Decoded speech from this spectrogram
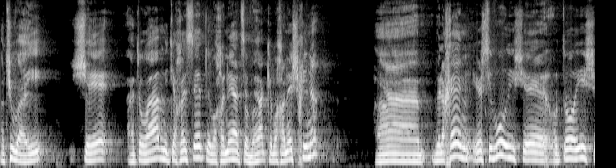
התשובה היא שהתורה מתייחסת למחנה הצבא כמחנה שכינה. ולכן יש ציווי שאותו איש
